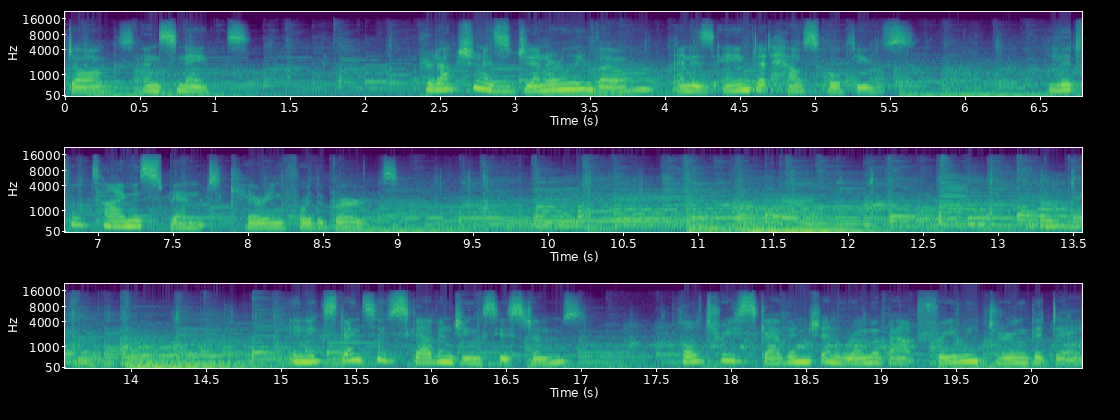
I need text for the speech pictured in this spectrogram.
dogs, and snakes. Production is generally low and is aimed at household use. Little time is spent caring for the birds. In extensive scavenging systems, poultry scavenge and roam about freely during the day,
